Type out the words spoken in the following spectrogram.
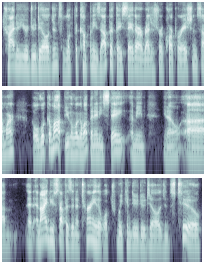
try to do your due diligence. Look the companies up if they say they're a registered corporation somewhere. Go look them up. You can look them up in any state. I mean, you know, um, and, and I do stuff as an attorney that will we can do due diligence too.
